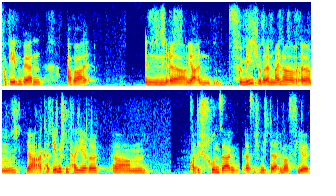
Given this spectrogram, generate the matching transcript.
vergeben werden. Aber in, äh, ja, in, für mich oder in meiner ähm, ja, akademischen Karriere ähm, konnte ich schon sagen, dass ich mich da immer viel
